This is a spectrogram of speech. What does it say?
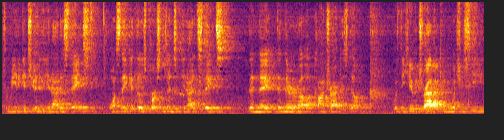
for me to get you into the United States. Once they get those persons into the United States, then, they, then their uh, contract is done. With the human trafficking, what you see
